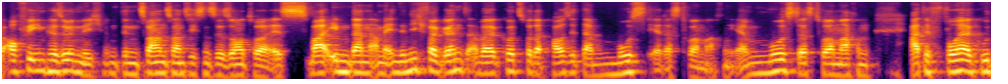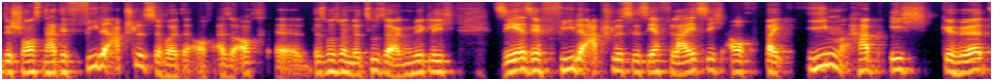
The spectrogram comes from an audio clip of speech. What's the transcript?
auch für ihn persönlich mit dem 22. Saisontor. Es war ihm dann am Ende nicht vergönnt, aber kurz vor der Pause, da muss er das Tor machen. Er muss das Tor machen. Hatte vorher gute Chancen, hatte viele Abschlüsse heute auch. Also auch, äh, das muss man dazu sagen, wirklich sehr, sehr viele Abschlüsse, sehr fleißig. Auch bei ihm habe ich gehört,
